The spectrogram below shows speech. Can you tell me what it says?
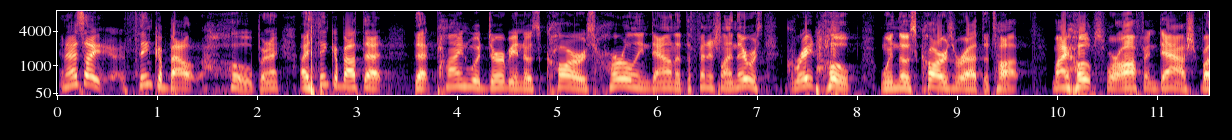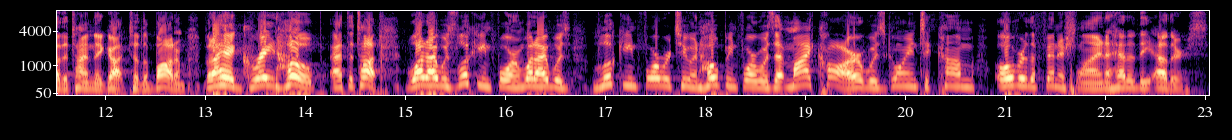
And as I think about hope, and I, I think about that, that Pinewood Derby and those cars hurling down at the finish line, there was great hope when those cars were at the top my hopes were often dashed by the time they got to the bottom. But I had great hope at the top. What I was looking for and what I was looking forward to and hoping for was that my car was going to come over the finish line ahead of the others.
